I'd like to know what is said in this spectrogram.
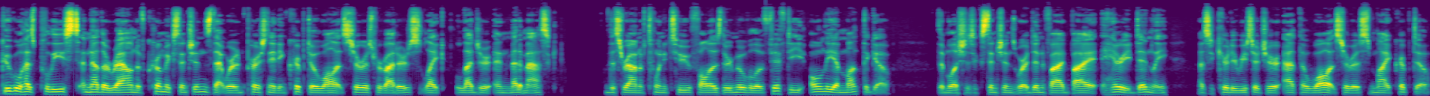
Google has policed another round of Chrome extensions that were impersonating crypto wallet service providers like Ledger and MetaMask. This round of 22 follows the removal of 50 only a month ago. The malicious extensions were identified by Harry Denley, a security researcher at the wallet service MyCrypto.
